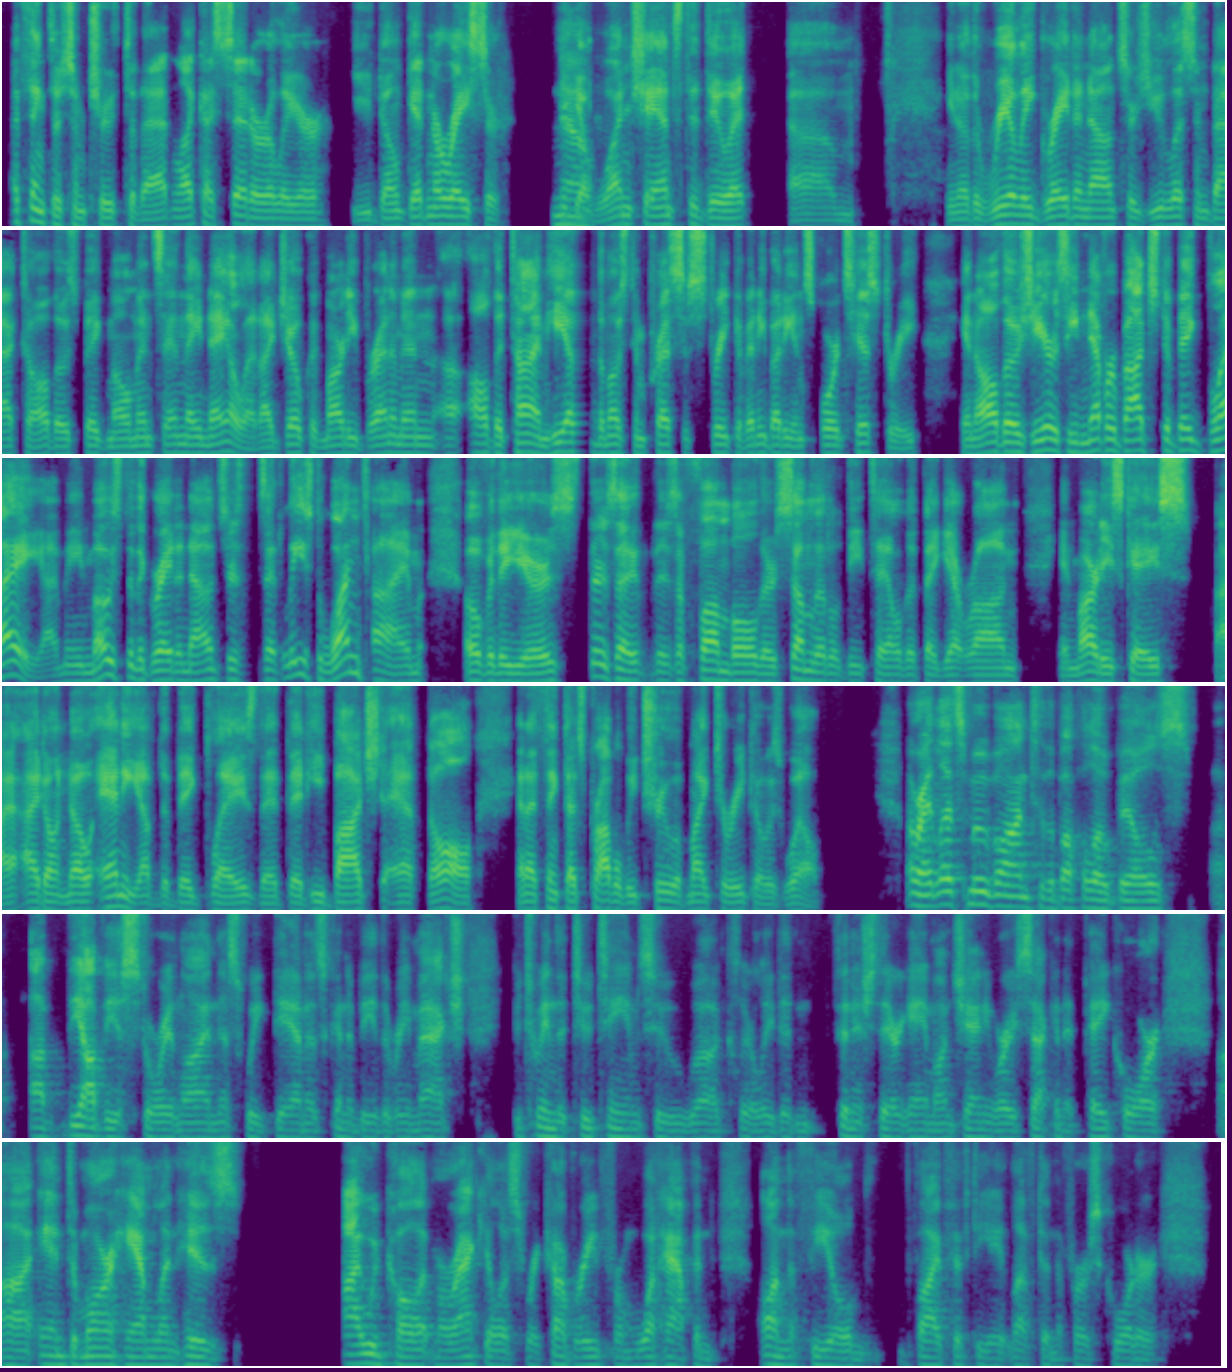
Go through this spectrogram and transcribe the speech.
I think there's some truth to that. And like I said earlier, you don't get an eraser. No. You get one chance to do it. Um, you know, the really great announcers, you listen back to all those big moments and they nail it. I joke with Marty Brennaman uh, all the time. He had the most impressive streak of anybody in sports history. In all those years, he never botched a big play. I mean, most of the great announcers, at least one time over the years, there's a there's a fumble, there's some little detail that they get wrong. In Marty's case, I, I, don't know any of the big plays that that he botched at all, and I think that's probably true of Mike Tirico as well. All right, let's move on to the Buffalo Bills. Uh, uh, the obvious storyline this week, Dan, is going to be the rematch between the two teams who uh, clearly didn't finish their game on January 2nd at Paycor. Uh, and Damar Hamlin, his I would call it miraculous recovery from what happened on the field, 558 left in the first quarter.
